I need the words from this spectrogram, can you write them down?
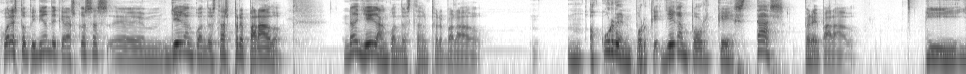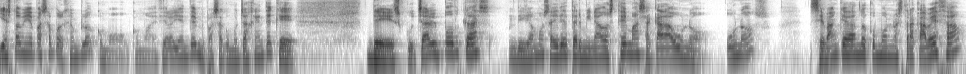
¿cuál es tu opinión de que las cosas em, llegan cuando estás preparado? No llegan cuando estás preparado. Mm, ocurren porque llegan porque estás preparado. Y, esto a mí me pasa, por ejemplo, como, como decía el oyente, me pasa con mucha gente que de escuchar el podcast, digamos, hay determinados temas, a cada uno unos, se van quedando como en nuestra cabeza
